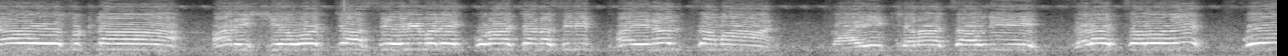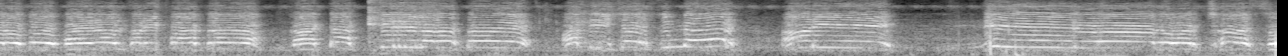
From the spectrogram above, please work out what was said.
नऊ सुटला. आणि शेवट सेमी मध्ये कुणाच्या नशिबी फायनलचा मान काही क्षणाचा अवधी लढत चालू आहे कोण होतोय फायनलसाठी पात्र काटा किरीला जातोय अतिशय सुंदर आणि निर्वाद वर्चस्व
